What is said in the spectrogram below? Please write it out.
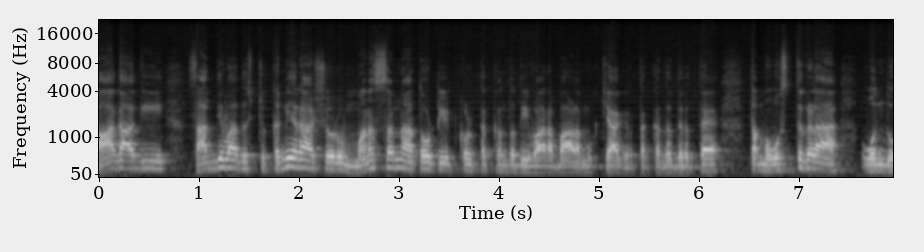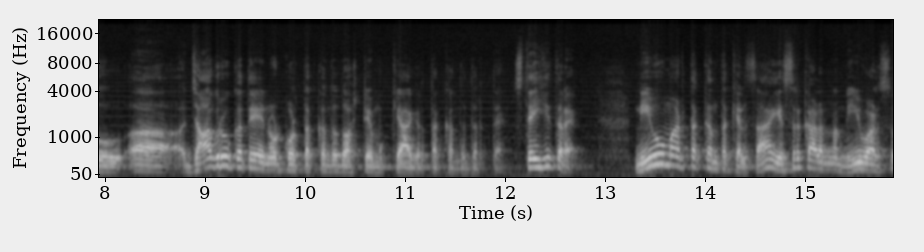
ಹಾಗಾಗಿ ಸಾಧ್ಯವಾದಷ್ಟು ಕನ್ಯಾ ರಾಶಿಯವರು ಮನಸ್ಸನ್ನು ಹತೋಟಿ ಇಟ್ಕೊಳ್ತಕ್ಕಂಥದ್ದು ಈ ವಾರ ಭಾಳ ಮುಖ್ಯ ಆಗಿರ್ತಕ್ಕಂಥದ್ದು ಇರುತ್ತೆ. ತಮ್ಮ ವಸ್ತುಗಳ ಒಂದು ಜಾಗರೂಕತೆ ನೋಡ್ಕೊಳ್ತಕ್ಕಂಥದ್ದು ಅಷ್ಟೇ ಮುಖ್ಯ ಆಗಿರ್ತಕ್ಕಂಥದ್ದು ಇರುತ್ತೆ. ಸ್ನೇಹಿತರೆ ನೀವು ಮಾಡ್ತಕ್ಕಂಥ ಕೆಲಸ ಹೆಸರು ಕಾಳನ್ನು ನೀವು ಅಳಿಸು,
